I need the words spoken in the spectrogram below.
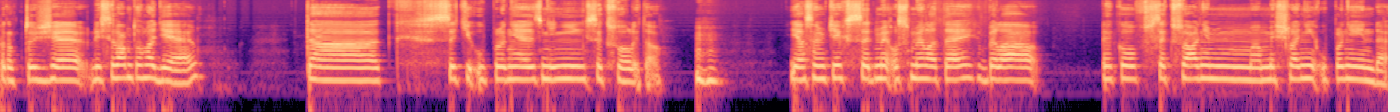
protože když se vám tohle děje, tak se ti úplně změní sexualita. Mm-hmm. Já jsem v těch sedmi, osmi letech byla jako v sexuálním myšlení úplně jinde.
